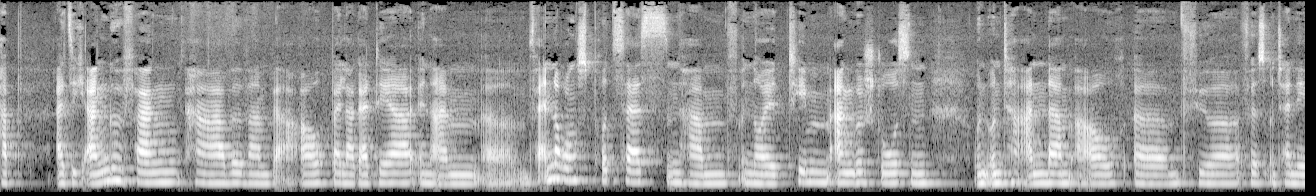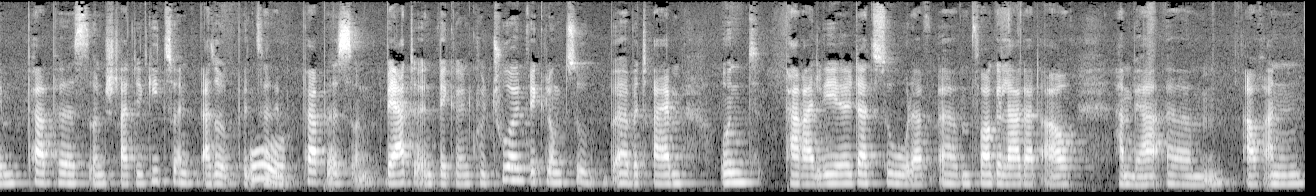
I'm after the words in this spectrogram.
habe, als ich angefangen habe, waren wir auch bei Lagardère in einem ähm, Veränderungsprozess und haben neue Themen angestoßen und unter anderem auch ähm, für, für das Unternehmen Purpose und Strategie zu, also oh. Purpose und Werte entwickeln, Kulturentwicklung zu äh, betreiben und parallel dazu oder ähm, vorgelagert auch haben wir ähm, auch an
